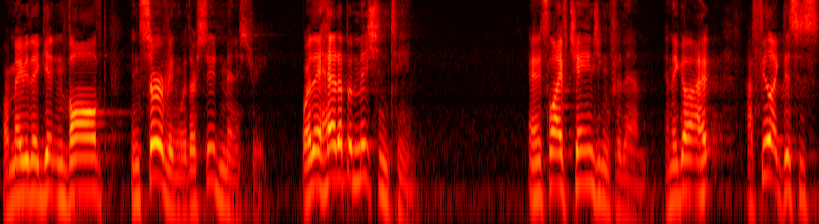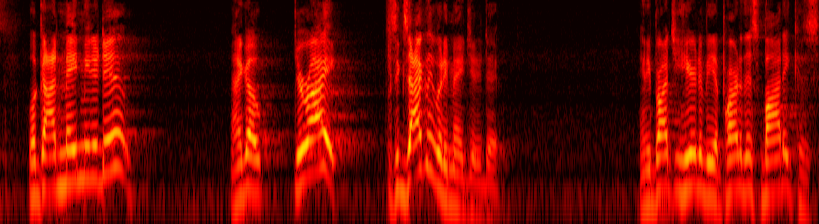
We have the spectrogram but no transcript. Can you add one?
Or maybe they get involved in serving with our student ministry or they head up a mission team and it's life changing for them. And they go, I, I feel like this is what God made me to do. And I go, You're right. It's exactly what He made you to do. And He brought you here to be a part of this body because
